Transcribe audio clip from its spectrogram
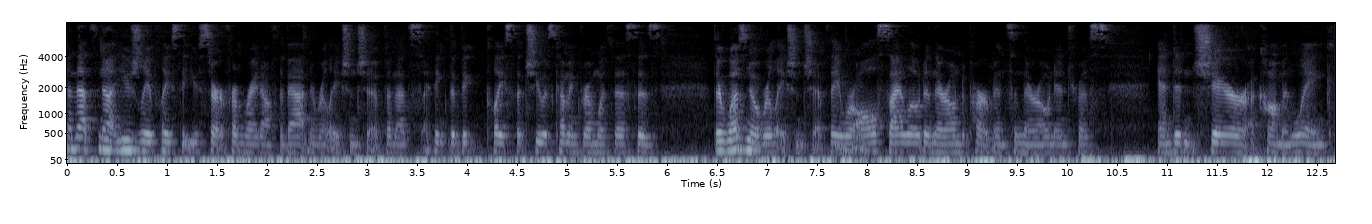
And that's not usually a place that you start from right off the bat in a relationship. And that's, I think, the big place that she was coming from with this is there was no relationship. They were all siloed in their own departments and their own interests and didn't share a common link.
